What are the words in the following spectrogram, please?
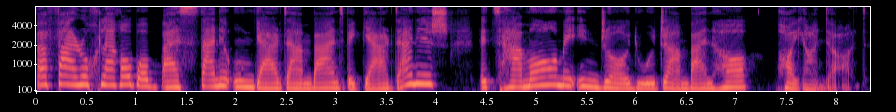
و فرخلقا با بستن اون گردنبند به گردنش به تمام این جادو و جنبلها پایان داد.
